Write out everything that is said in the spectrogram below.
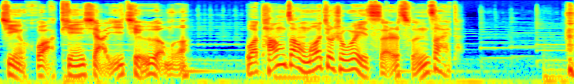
净化天下一切恶魔。我唐藏魔就是为此而存在的，哼！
